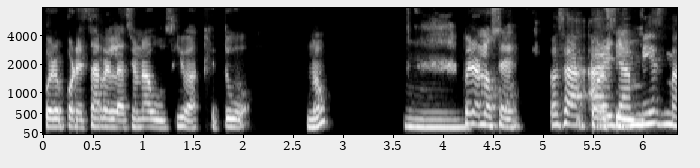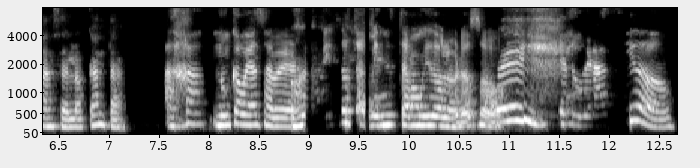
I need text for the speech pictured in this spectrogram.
pero por esa relación abusiva que tuvo, ¿no? Mm. Pero no sé. O sea, a ella misma se lo canta. Ajá, nunca voy a saber. Eso también está muy doloroso. Que lo hubiera sido.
